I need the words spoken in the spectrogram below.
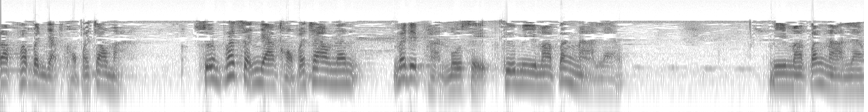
รับพระบัญญัติของพระเจ้ามา ส่วนพระสัญญาของพระเจ้านั้นไม่ได้ผ่านโมเสสคือมีมาตั้งนานแล้ว มีมาตั้งนานแล้ว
